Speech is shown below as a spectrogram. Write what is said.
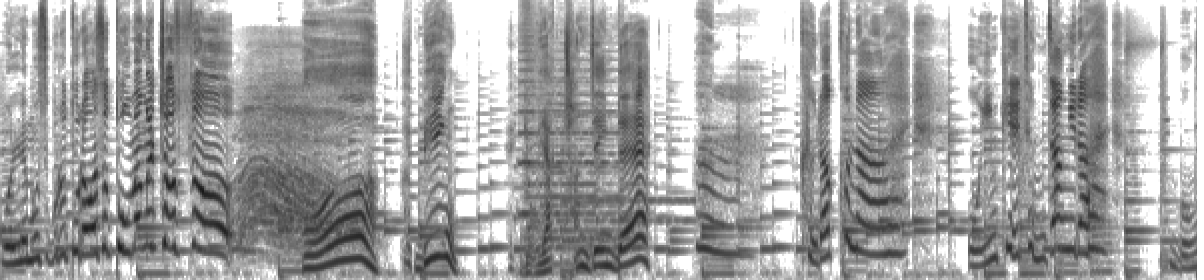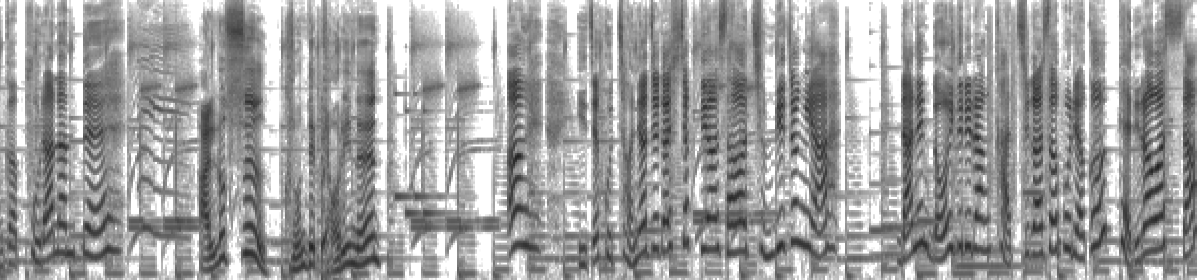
원래 모습으로 돌아와서 도망을 쳤어. 어, 밍. 요약 천재인데. 음, 그렇구나. 오인키의 등장이라 뭔가 불안한데. 알로스. 그런데 별이는 이제 곧 전야제가 시작되어서 준비 중이야. 나는 너희들이랑 같이 가서 보려고 데리러 왔어.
